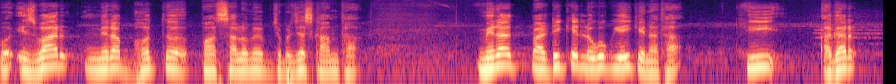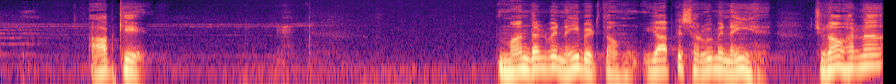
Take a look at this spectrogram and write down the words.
इस बार मेरा बहुत पाँच सालों में ज़बरदस्त काम था। मेरा पार्टी के लोगों को यही कहना था कि अगर आपके मानदंड में नहीं बैठता हूँ या आपके सर्वे में नहीं है, चुनाव हारना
